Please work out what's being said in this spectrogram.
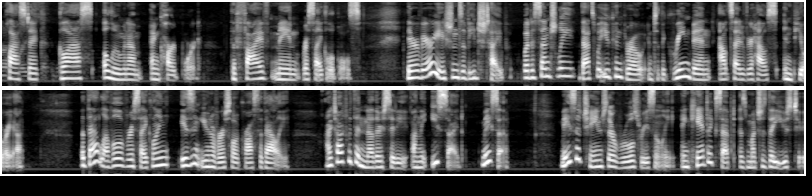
uh, plastic, glass, aluminum, and cardboard, the five main recyclables. There are variations of each type, but essentially, that's what you can throw into the green bin outside of your house in Peoria. But that level of recycling isn't universal across the valley. I talked with another city on the east side, Mesa. Mesa changed their rules recently and can't accept as much as they used to.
